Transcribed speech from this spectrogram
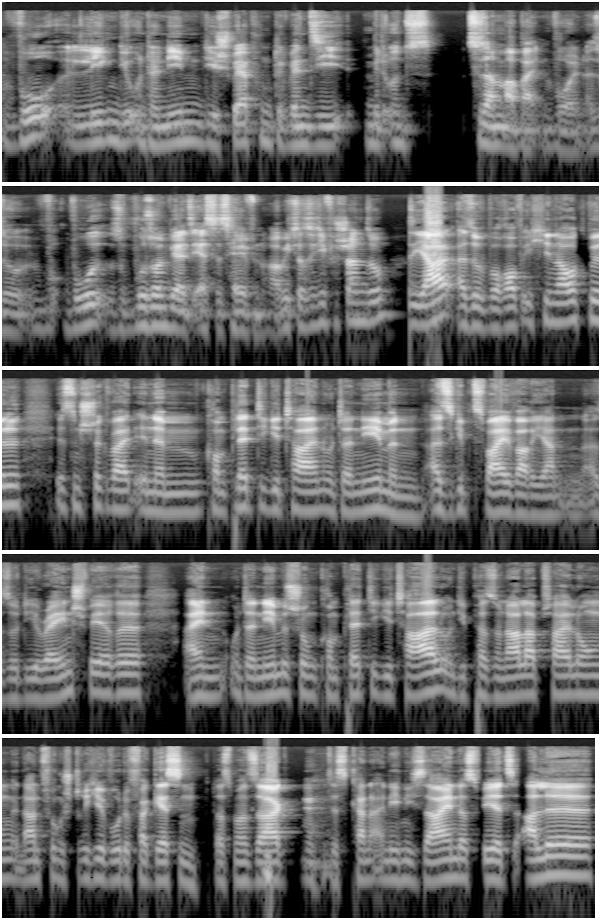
wo legen die Unternehmen die Schwerpunkte, wenn sie mit uns zusammenarbeiten wollen? Also wo, wo sollen wir als erstes helfen? Habe ich das richtig verstanden so? Ja, also worauf ich hinaus will, ist ein Stück weit in einem komplett digitalen Unternehmen. Also es gibt zwei Varianten. Also die Range wäre, ein Unternehmen ist schon komplett digital und die Personalabteilung in Anführungsstriche wurde vergessen. Dass man sagt, das kann eigentlich nicht sein, dass wir jetzt alle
